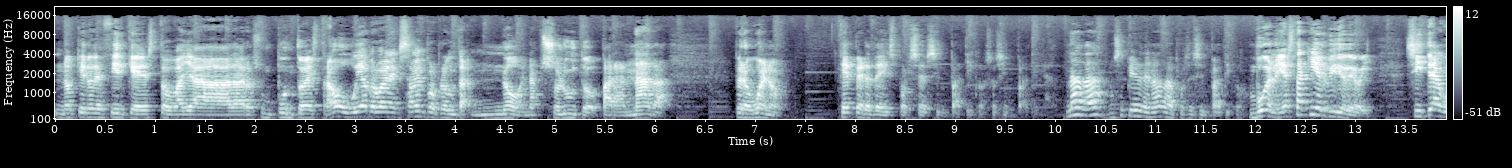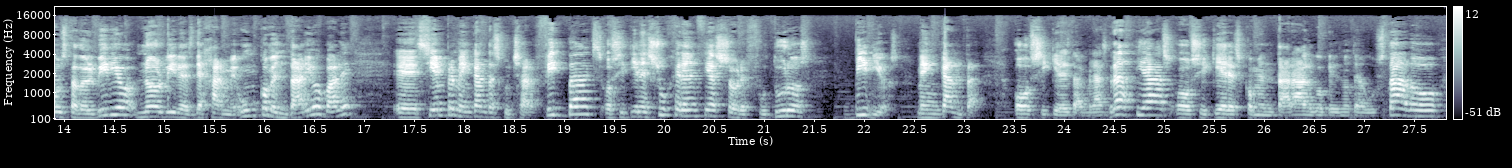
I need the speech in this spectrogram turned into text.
no, quiero decir que esto vaya a daros un punto extra, oh, voy a probar el examen por preguntar. No, en absoluto, para nada. Pero bueno, ¿qué perdéis por ser simpáticos o simpáticas? Nada, no se pierde nada por ser simpático. Bueno, y hasta aquí el vídeo de hoy. Si te ha gustado el vídeo, no olvides dejarme un comentario, ¿vale? Eh, siempre me encanta escuchar feedbacks, o si tienes sugerencias sobre futuros vídeos. Me encanta o si quieres darme las gracias, o si quieres comentar algo que no te ha gustado,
